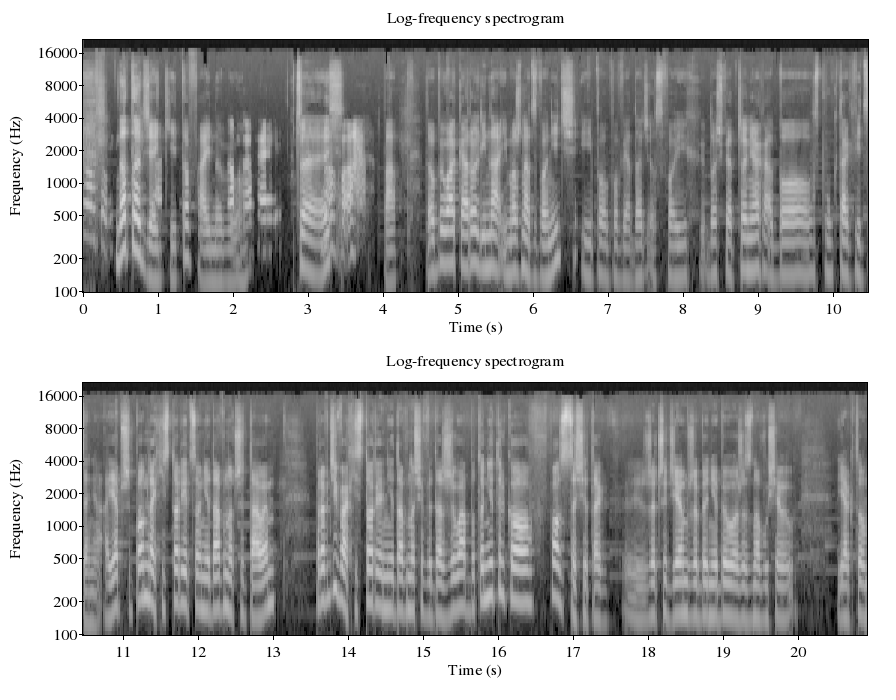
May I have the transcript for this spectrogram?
no to No to dzięki, to fajne było. dobra, hej, Cześć. Pa. To była Karolina i można dzwonić i poopowiadać o swoich doświadczeniach albo z punktach widzenia. A ja przypomnę historię, co niedawno czytałem. Prawdziwa historia niedawno się wydarzyła, bo to nie tylko w Polsce się tak y, rzeczy dzieją, żeby nie było, że znowu się, jak, to,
